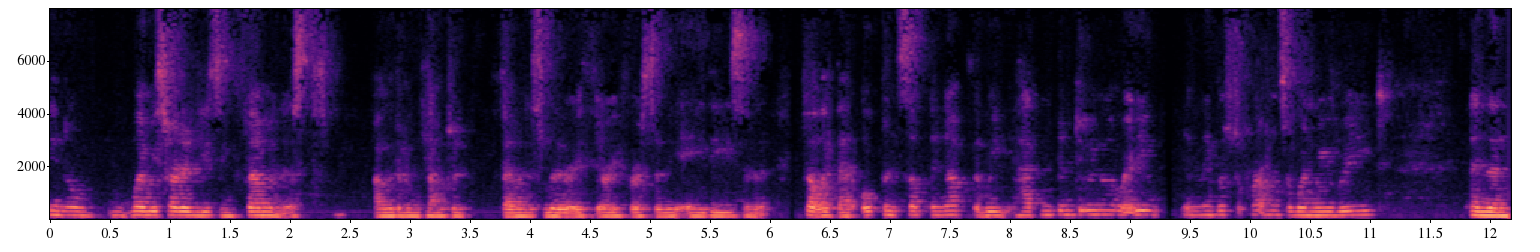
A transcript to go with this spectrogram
you know, when we started using feminist, I would have encountered feminist literary theory first in the 80s and it felt like that opened something up that we hadn't been doing already in the English departments or when we read. And then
